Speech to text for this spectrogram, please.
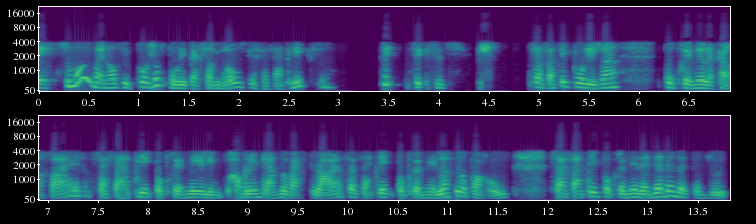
Mais c'est moi, ben non, c'est pas juste pour les personnes grosses que ça s'applique, ça. C'est, ça s'applique pour les gens pour prévenir le cancer, ça s'applique pour prévenir les problèmes cardiovasculaires, ça s'applique pour prévenir l'ostéoporose, ça s'applique pour prévenir le diabète de type 2.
